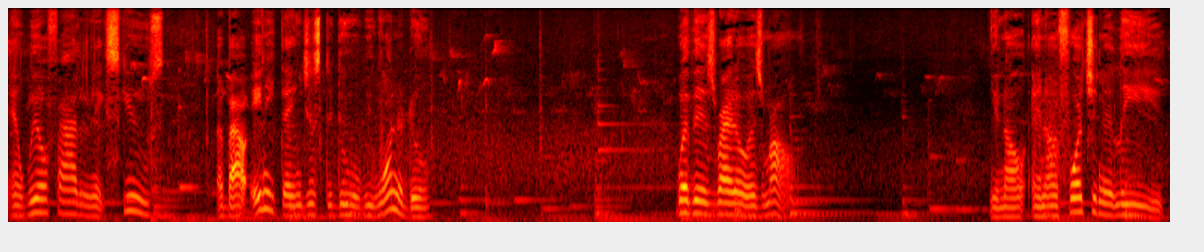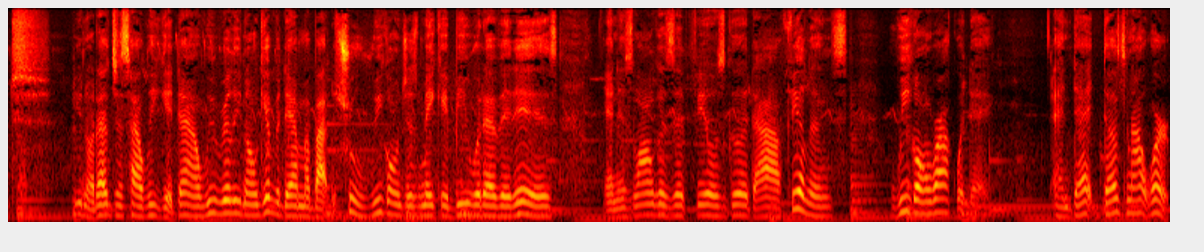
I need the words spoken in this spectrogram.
And we'll find an excuse about anything just to do what we want to do, whether it's right or it's wrong. You know, and unfortunately, you know, that's just how we get down. We really don't give a damn about the truth. we going to just make it be whatever it is and as long as it feels good to our feelings, we gonna rock with that. And that does not work.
